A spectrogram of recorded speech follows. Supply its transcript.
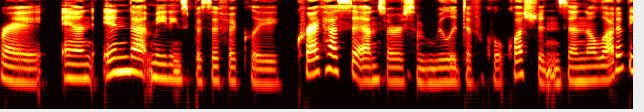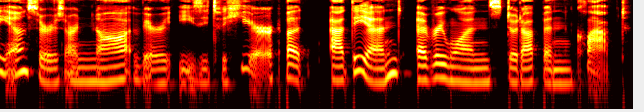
Right. And in that meeting specifically, Craig has to answer some really difficult questions, and a lot of the answers are not very easy to hear. But at the end, everyone stood up and clapped.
